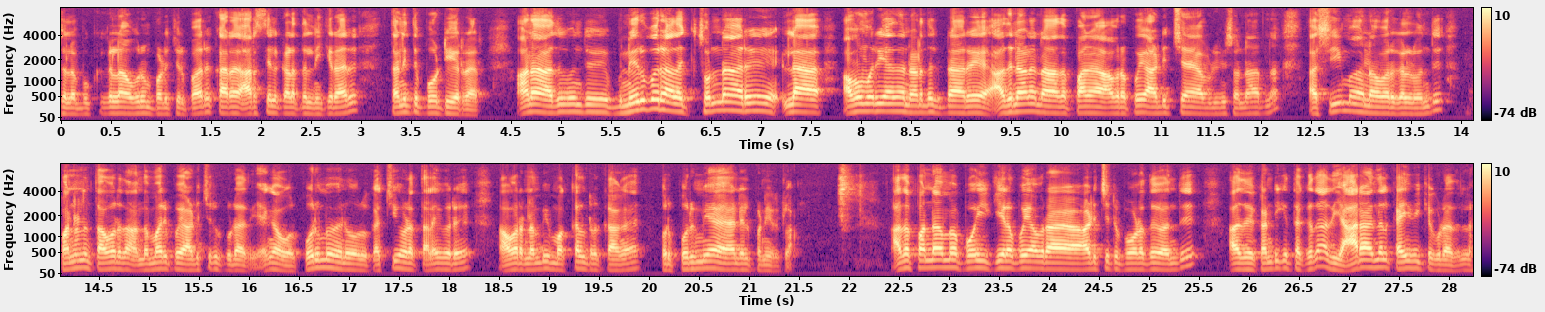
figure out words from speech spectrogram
சில புக்குகள்லாம் அவரும் படிச்சிருப்பார். கர அரசியல் களத்தில் நிற்கிறாரு தனித்து போட்டியிடுறார். ஆனால் அது வந்து நிருபர் அதை சொன்னார் இல்லை அவமரியாதை நடந்துக்கிட்டாரு அதனால நான் அதை ப அவரை போய் அடித்தேன் அப்படின்னு சொன்னார்னா சீமான் அவர்கள் வந்து பண்ணணும் தவறு தான். அந்த மாதிரி போய் அடிச்சிடக்கூடாது ஏங்க ஒரு பொறுமை வேணும். ஒரு கட்சியோட தலைவர் அவரை நம்பி மக்கள் இருக்காங்க. ஒரு பொறுமையாக ஹேண்டில் பண்ணியிருக்கலாம் அதை பண்ணாமல் போய் கீழே போய் அவரை அடிச்சிட்டு போனது வந்து அது கண்டிக்கத்தக்கது. அது யாராக இருந்தாலும் கை வைக்கக்கூடாதுல்ல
